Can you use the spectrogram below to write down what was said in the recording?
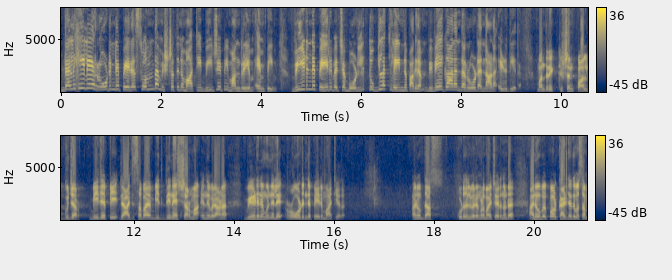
ഡൽഹിയിലെ റോഡിന്റെ പേര് സ്വന്തം ഇഷ്ടത്തിന് മാറ്റി ബി ജെ പി മന്ത്രിയും എം പിയും. വീടിന്റെ പേര് വെച്ച ബോർഡിൽ തുഗ്ലക് ലെയിനിന് പകരം വിവേകാനന്ദ റോഡ് എന്നാണ് എഴുതിയത്. മന്ത്രി Kishan Pal Gujar B J P Rajya Sabha M P Dinesh Sharma എന്നിവരാണ് വീടിന് മുന്നിലെ റോഡിന്റെ പേര് മാറ്റിയത്. അനൂപ് ദാസ് കൂടുതൽ വിവരങ്ങളുമായി ചേരുന്നുണ്ട്. അനൂപ് ഇപ്പോൾ കഴിഞ്ഞ ദിവസം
